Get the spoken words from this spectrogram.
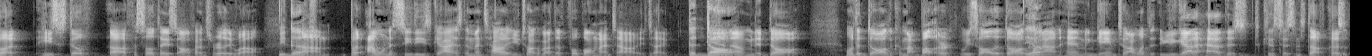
But he still uh, facilitates the offense really well. He does. Um, but I want to see these guys, the mentality you talk about, the football mentality type. The dog. You know, I mean, the dog. I want the dog to come out. Butler, we saw the dog Yep. come out in him in game two. I want the, you got to have this consistent stuff because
